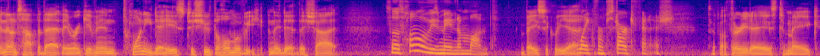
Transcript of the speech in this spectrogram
And then on top of that, they were given 20 days to shoot the whole movie, and they did. They shot So this whole movie's made in a month, basically, yeah. like from start to finish. took about 30 days to make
